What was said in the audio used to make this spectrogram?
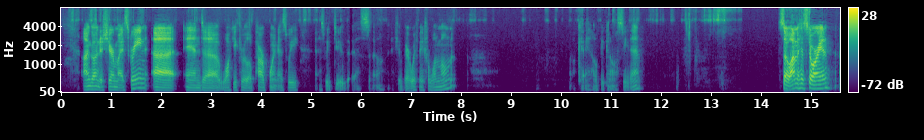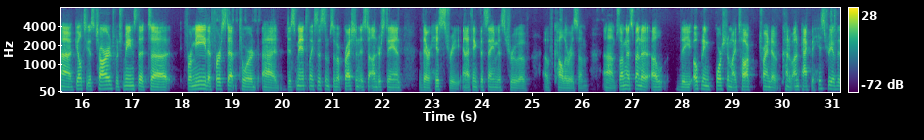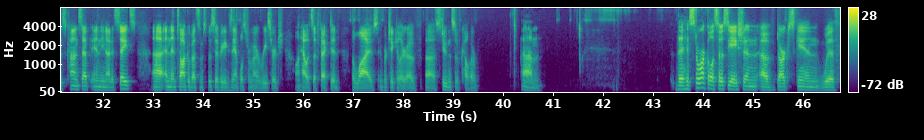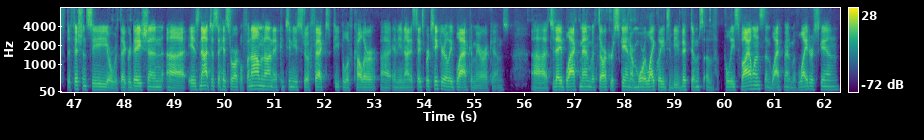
I'm going to share my screen uh, and uh, walk you through a little PowerPoint as we, as we do this. So if you'll bear with me for one moment. Okay, hope you can all see that. So I'm a historian, uh, guilty as charged, which means that uh, for me, the first step toward uh, dismantling systems of oppression is to understand their history. And I think the same is true of, of colorism. Um, so I'm going to spend a, a, the opening portion of my talk trying to kind of unpack the history of this concept in the United States, uh, and then talk about some specific examples from our research on how it's affected the lives, in particular, of uh, students of color. Um, the historical association of dark skin with deficiency or with degradation uh, is not just a historical phenomenon. It continues to affect people of color uh, in the United States, particularly Black Americans. Uh, today, Black men with darker skin are more likely to be victims of police violence than Black men with lighter skin.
